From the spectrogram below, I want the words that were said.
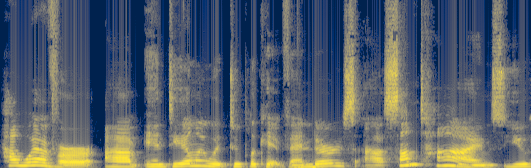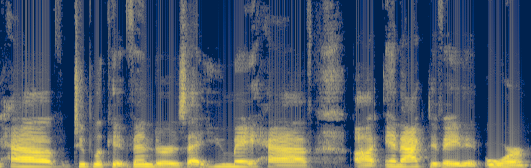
However, um, in dealing with duplicate vendors, uh, sometimes you have duplicate vendors that you may have uh, inactivated or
